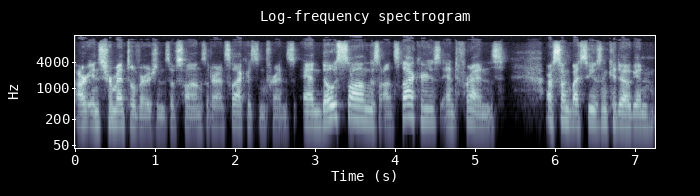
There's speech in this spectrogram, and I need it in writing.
are instrumental versions of songs that are on Slackers and Friends. And those songs on Slackers and Friends are sung by Susan Cadogan,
